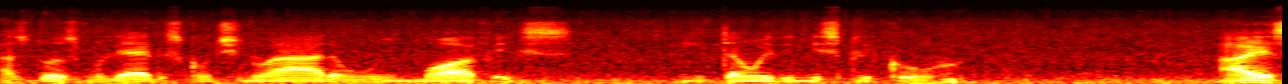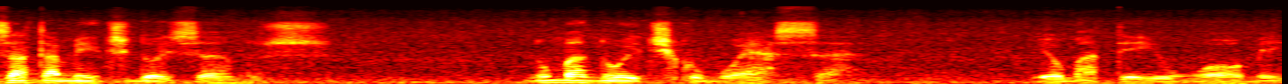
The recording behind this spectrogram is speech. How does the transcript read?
As duas mulheres continuaram imóveis. Então ele me explicou. Há exatamente dois anos, numa noite como essa, eu matei um homem.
